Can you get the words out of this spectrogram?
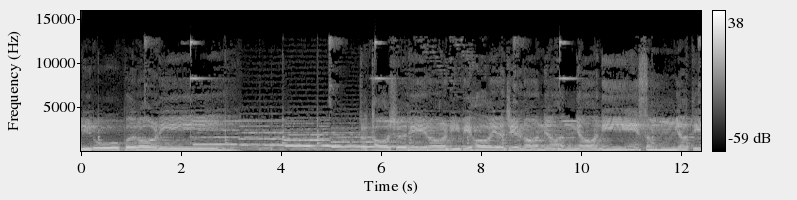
निरोपराणि। तथा शरीराणि विहाय जीर्णान्यान्यानि संयाति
